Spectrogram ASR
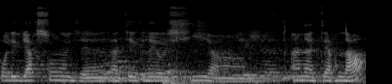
Pour les garçons, ils intégraient aussi un, un internat.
